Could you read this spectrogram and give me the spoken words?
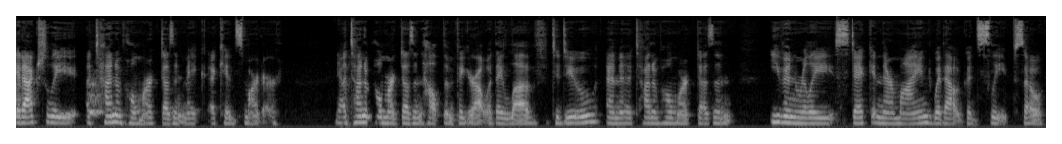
it actually a ton of homework doesn't make a kid smarter yeah. a ton of homework doesn't help them figure out what they love to do and a ton of homework doesn't even really stick in their mind without good sleep. So,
